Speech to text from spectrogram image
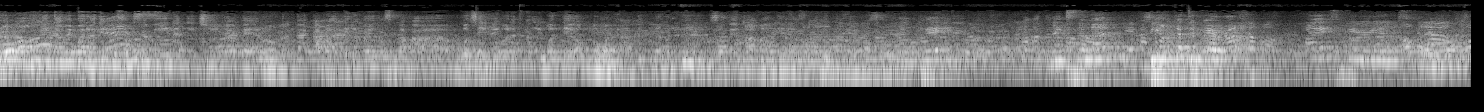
ang dami pa natin gustong sabihin at i-chika, pero abante na kayo kasi baka bukod sa iniwan at nang iwan tayo ang mawala. so medyo abante na po tayo. So, Okay. Next naman, Bianca De Vera. experience ko. oo.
